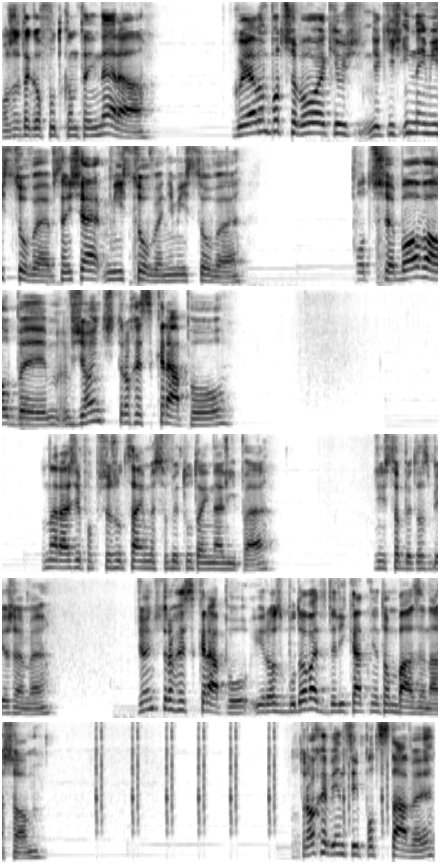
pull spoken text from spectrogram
Może tego food containera. Tylko ja bym potrzebował jakiegoś, jakiejś innej miejscówy. W sensie miejscówy, nie miejscówy. Potrzebowałbym wziąć trochę skrapu. To na razie poprzerzucajmy sobie tutaj na lipę. Później sobie to zbierzemy. Wziąć trochę skrapu i rozbudować delikatnie tą bazę naszą. Trochę więcej podstawy.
